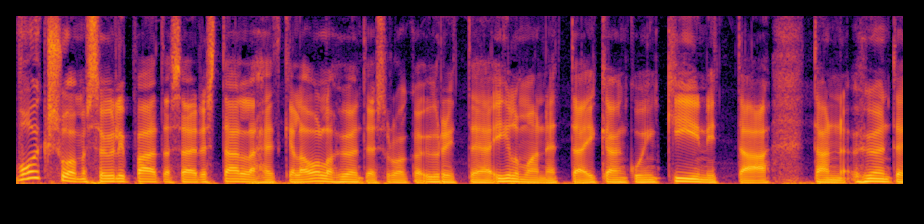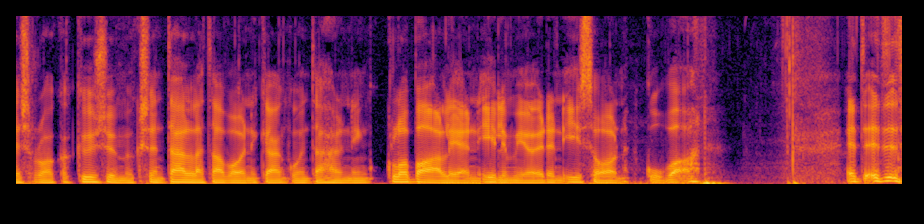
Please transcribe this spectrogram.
voiko Suomessa ylipäätänsä edes tällä hetkellä olla hyönteisruokayrittäjä ilman, että ikään kuin kiinnittää tämän hyönteisruokakysymyksen tällä tavoin ikään kuin tähän niin globaalien ilmiöiden isoon kuvaan? Et, et, et,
